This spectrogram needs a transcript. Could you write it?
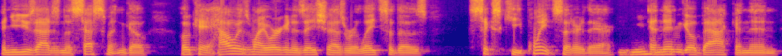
and you use that as an assessment and go, okay, how is my organization as it relates to those six key points that are there, mm-hmm. and then go back and then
